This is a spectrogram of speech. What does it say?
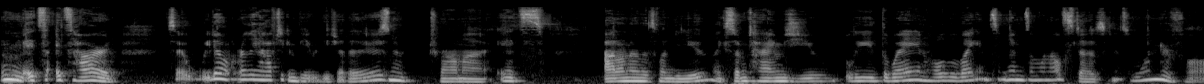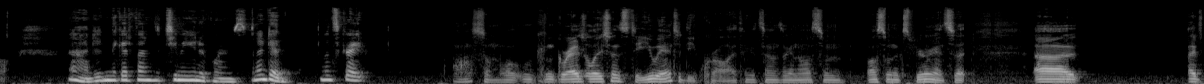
mm-hmm. mm, it's, it's hard. So we don't really have to compete with each other. There is no drama. It's, I don't know this one to you. Like sometimes you lead the way and hold the light, and sometimes someone else does. And it's wonderful. Ah, I didn't think I'd find a team of unicorns, and I did. That's great. Awesome. Well, congratulations to you and to DeepCrawl. I think it sounds like an awesome, awesome experience. That, uh, I've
